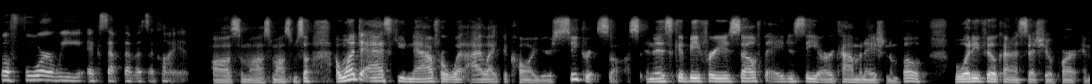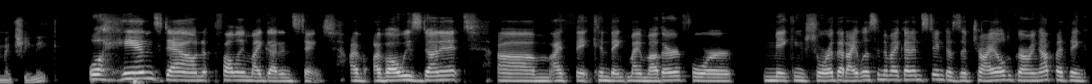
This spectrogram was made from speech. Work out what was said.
before we accept them as a client. Awesome, awesome, awesome. So I wanted to ask you now for what I like to call your secret sauce. And this could be for yourself, the agency, or a combination of both. But what do you feel kind of sets you apart and makes you unique? Well, hands down, following my gut instinct. I've I've always done it. Um, I think can thank my mother for making sure that I listened to my gut instinct as a child growing up. I think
